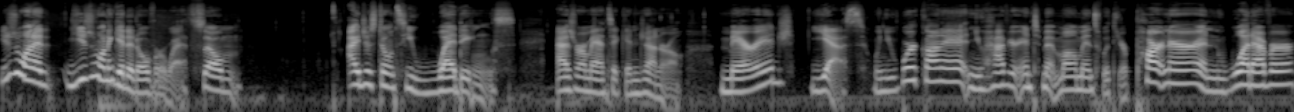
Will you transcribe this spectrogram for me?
You just want to you just want to get it over with. So I just don't see weddings as romantic in general. Marriage, yes. When you work on it and you have your intimate moments with your partner and whatever,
